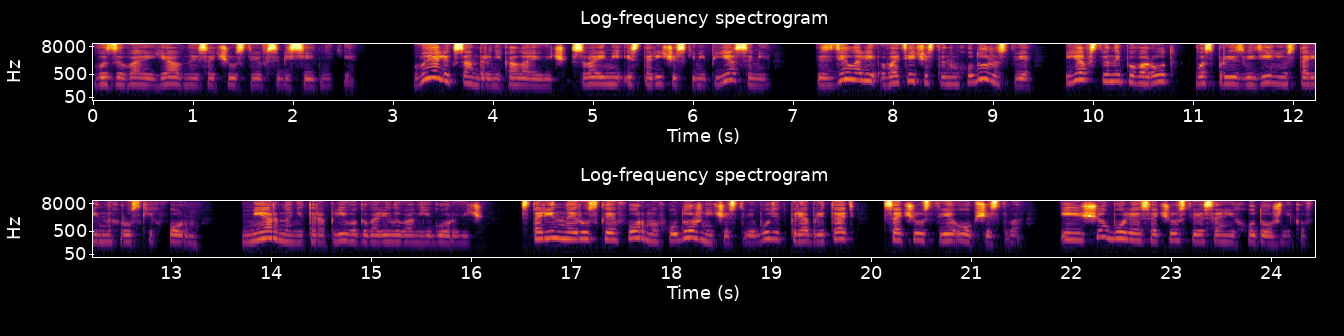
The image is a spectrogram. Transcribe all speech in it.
вызывая явное сочувствие в собеседнике. Вы, Александр Николаевич, своими историческими пьесами сделали в отечественном художестве явственный поворот к воспроизведению старинных русских форм. Мерно, неторопливо говорил Иван Егорович. Старинная русская форма в художничестве будет приобретать сочувствие общества и еще более сочувствие самих художников.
